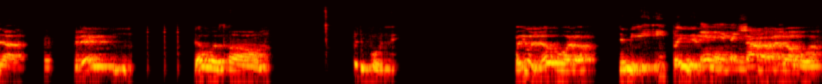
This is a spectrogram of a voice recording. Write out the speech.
Nah, But mm. that was um, what the boy name? but he was a dope boy though. I mean, he, he played it. In it. Shout out to dope boy.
